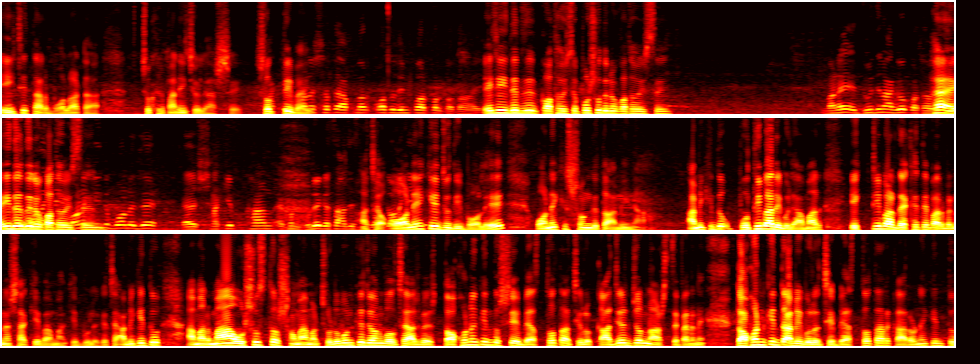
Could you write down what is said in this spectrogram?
এই যে তার বলাটা চোখের পানি চলে আসে সত্যি ভাই। সাথে আপনার কতদিন পর পর কথা হয়? এই যে ঈদের দিন কথা হয়েছে পরশু দিনও কথা হয়েছে। মানে দুই দিন আগেও কথা হ্যাঁ, ঈদের দিনেও কথা হয়েছে। বলে যে সাকিব খান এখন ভুলে গেছে আচ্ছা অনেকে যদি বলে অনেকের সঙ্গে তো আমি না। আমি কিন্তু প্রতিবারই বলি, আমার একটিবার দেখাতে পারবে না সাকিব আমাকে বলে গেছে। আমি কিন্তু আমার মা অসুস্থর সময় আমার ছোটো বোনকে যখন বলছে আসবে, তখনও কিন্তু সে ব্যস্ততা ছিল, কাজের জন্য আসতে পারেনি। তখন কিন্তু আমি বলেছি, ব্যস্ততার কারণে কিন্তু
